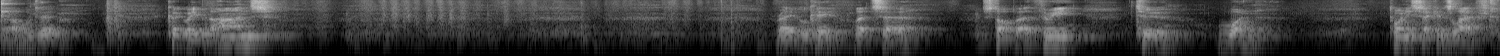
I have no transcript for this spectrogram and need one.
That will do it. Quick wipe of the hands. Right, okay, let's uh, stop at three, two, one. 20 seconds left.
